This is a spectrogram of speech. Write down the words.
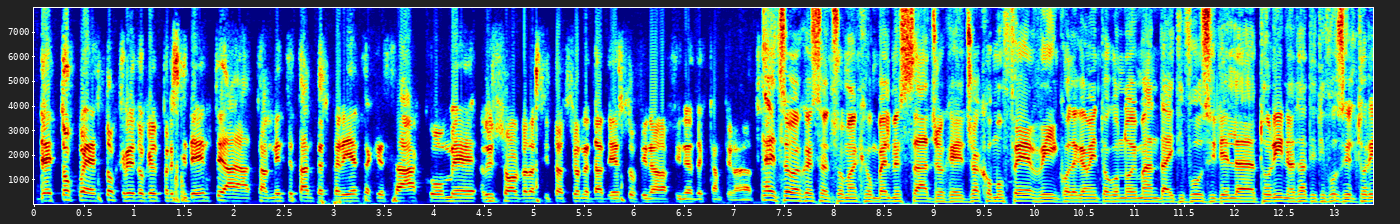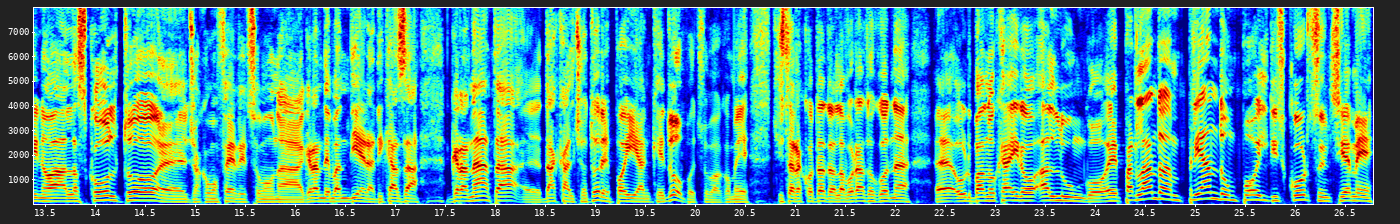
Detto questo, credo che il Presidente ha talmente tanta esperienza che sa come risolvere la situazione da adesso fino alla fine del campionato. Eh, insomma, questo è insomma, anche un bel messaggio che Giacomo Ferri in collegamento con noi manda ai tifosi del Torino e tanti tifosi del Torino all'ascolto. Eh, Giacomo Ferri, insomma, una grande bandiera di casa Granata eh, da calciatore e poi anche dopo, insomma, come ci sta raccontando, ha lavorato con eh, Urbano Cairo a lungo. parlando, ampliando un po' il discorso insieme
